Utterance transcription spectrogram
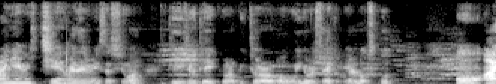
My name is Jiung. My name is Shiwan. Did you take a picture of yourself? It looks good. Oh, I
